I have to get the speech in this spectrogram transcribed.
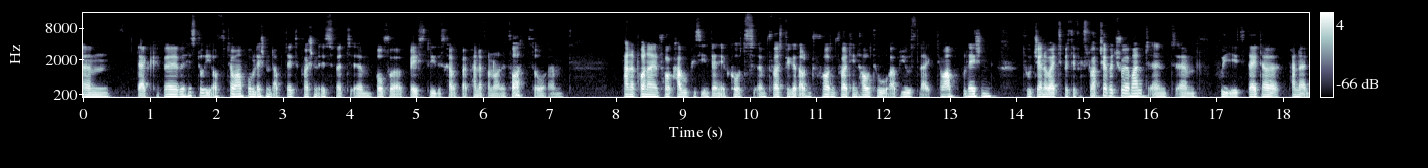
um, the, the history of terrain population and update suppression is that um, both were basically discovered by Panda 49 and Forth. So um, Panda 49 for KaboPC and Daniel Kotes um, first figured out in 2013 how to abuse like terrain population to generate specific structure which we want, and um, three years later, Panda and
